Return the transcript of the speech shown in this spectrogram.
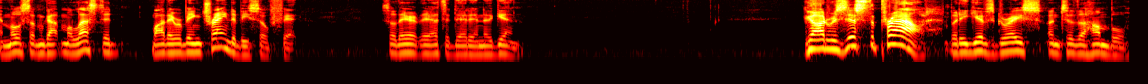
And most of them got molested while they were being trained to be so fit. So there, that's a dead end again. God resists the proud, but he gives grace unto the humble.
